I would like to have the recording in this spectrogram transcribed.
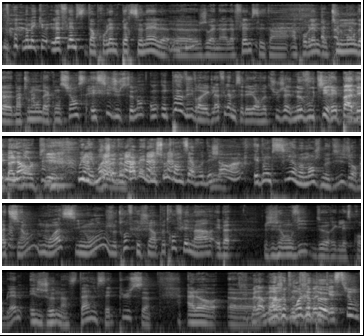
Non mais que la flemme c'est un problème personnel, Mhm. euh, Johanna. La flemme c'est un, un problème dont tout le monde, euh, dont tout le monde a conscience. Et si justement, on, on peut vivre avec la flemme, c'est d'ailleurs votre sujet. Ne vous tirez pas des balles Non. dans le pied. Oui, mais moi, je veux pas mettre des choses dans le cerveau des gens. Hein. Et donc si à un moment je me dis genre bah tiens, moi Simon, je trouve que je suis un peu trop flemmard, et bah j'ai envie de régler ce problème et je m'installe cette puce. Alors, euh, alors, moi bah, je, moi je peux. question.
